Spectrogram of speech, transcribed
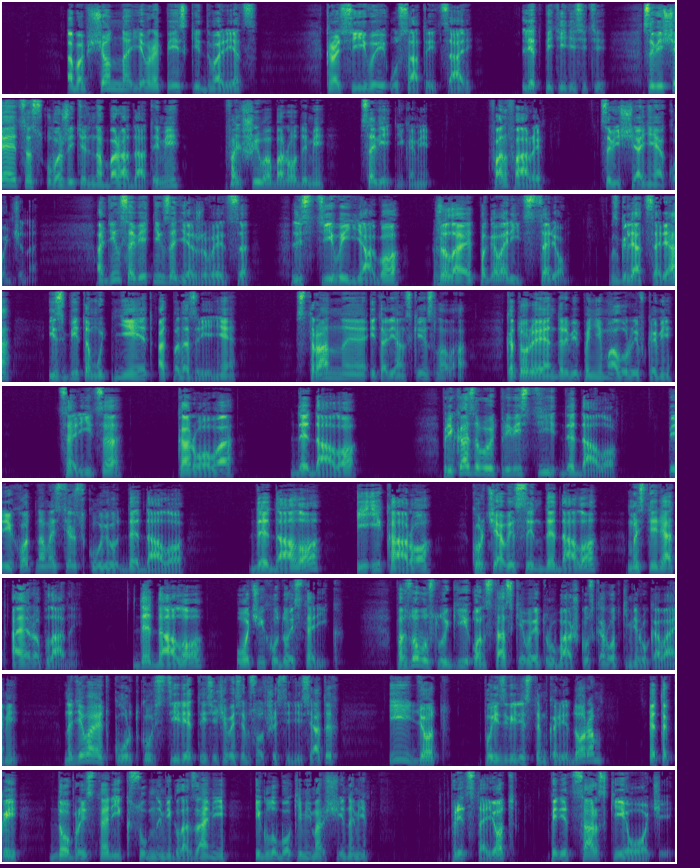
Обобщенно-европейский дворец. Красивый усатый царь, лет пятидесяти, совещается с уважительно бородатыми, фальшивобородыми, советниками. Фанфары. Совещание окончено. Один советник задерживается. Льстивый Яго желает поговорить с царем. Взгляд царя — избито мутнеет от подозрения. Странные итальянские слова, которые Эндерби понимал урывками. Царица, корова, дедало. Приказывают привести дедало. Переход на мастерскую дедало. Дедало и Икаро, курчавый сын Дедало, мастерят аэропланы. Дедало очень худой старик. По зову слуги он стаскивает рубашку с короткими рукавами, надевает куртку в стиле 1860-х и идет по извилистым коридорам, этакий добрый старик с умными глазами и глубокими морщинами. Предстает перед царские очи.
